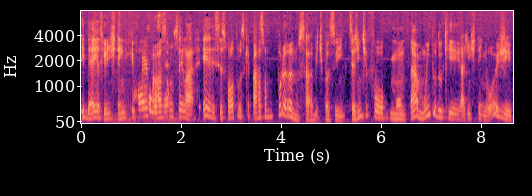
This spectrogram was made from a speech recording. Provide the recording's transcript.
ideias que a gente tem que Rótulos, perpassam, sei lá, esses rótulos que passam por anos, sabe? Tipo assim, se a gente for montar muito do que a gente tem hoje,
